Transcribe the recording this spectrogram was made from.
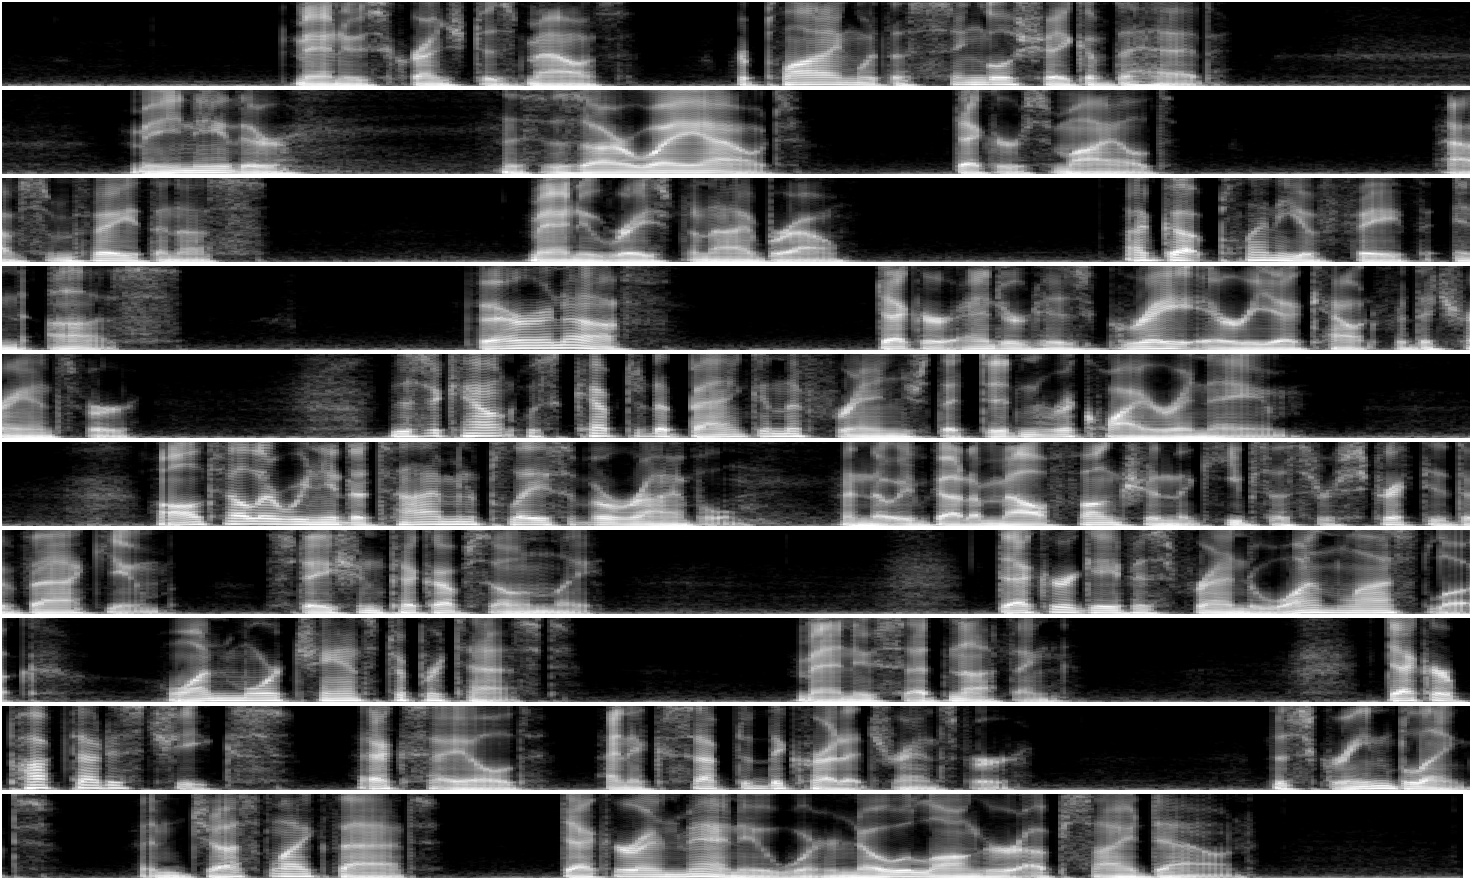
Manu scrunched his mouth, replying with a single shake of the head. Me neither. This is our way out. Decker smiled. Have some faith in us. Manu raised an eyebrow. I've got plenty of faith in us. Fair enough. Decker entered his gray area account for the transfer. This account was kept at a bank in the fringe that didn't require a name. I'll tell her we need a time and place of arrival. and that we've got a malfunction that keeps us restricted to vacuum, station pickups only. Decker gave his friend one last look, one more chance to protest. Manu said nothing. Decker puffed out his cheeks, exhaled, and accepted the credit transfer. The screen blinked, and just like that, Decker and Manu were no longer upside down.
